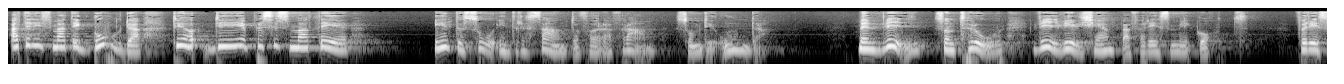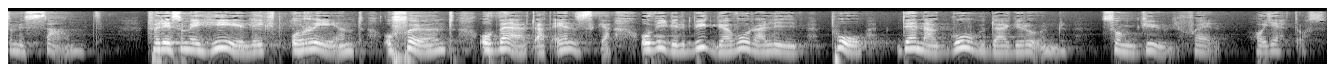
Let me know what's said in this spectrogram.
Att det är liksom att det goda, det, det är precis som att det är inte så intressant att föra fram som det onda. Men vi som tror, vi vill kämpa för det som är gott, för det som är sant, för det som är heligt och rent och skönt och värt att älska. Och vi vill bygga våra liv på denna goda grund som Gud själv har gett oss.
